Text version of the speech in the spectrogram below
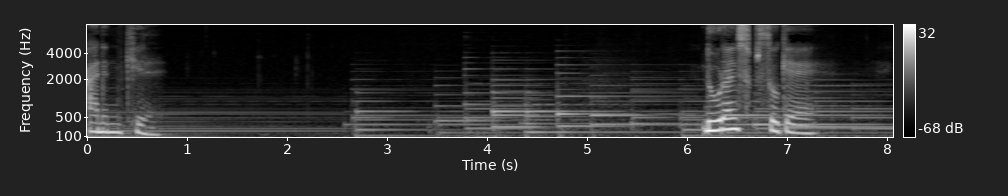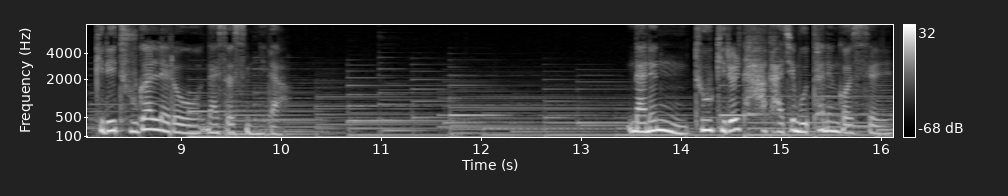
않은 길 노란 숲 속에 길이 두 갈래로 나섰습니다. 나는 두 길을 다 가지 못하는 것을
